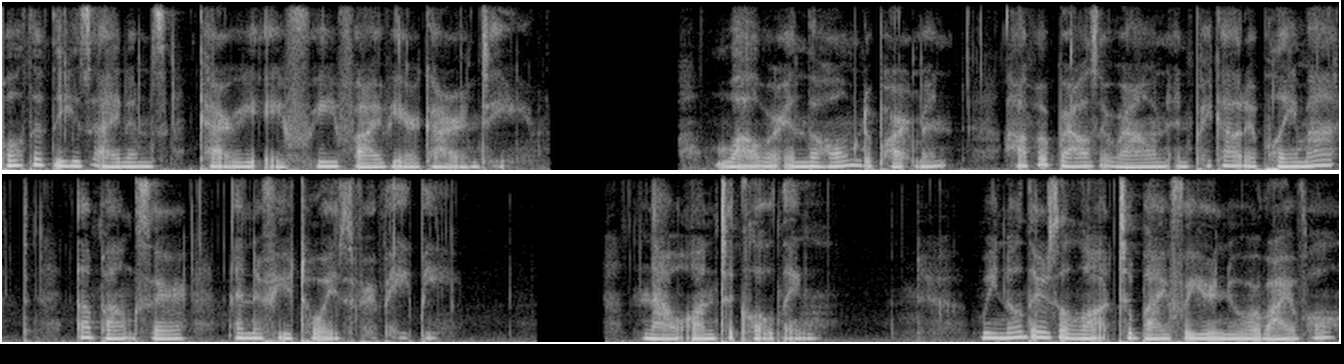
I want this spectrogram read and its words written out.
both of these items carry a free 5 year guarantee. While we're in the home department, have a browse around and pick out a playmat, a bouncer, and a few toys for baby. Now on to clothing. We know there's a lot to buy for your new arrival,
